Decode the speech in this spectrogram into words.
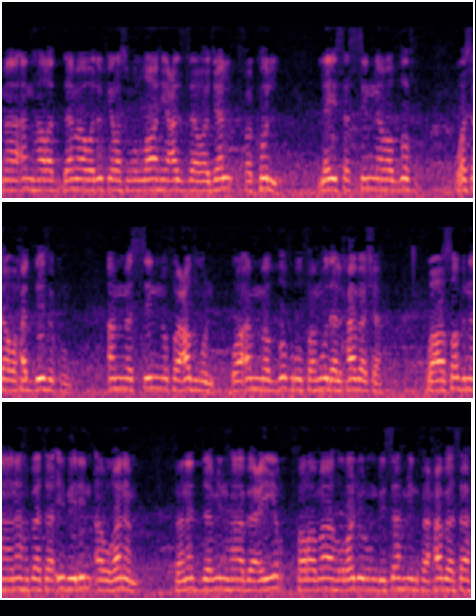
ما أنهر الدم وذكر اسم الله عز وجل فكل ليس السن والظفر وسأحدثكم. أما السن فعظم وأما الظفر فمدى الحبشة. وأصبنا نهبة إبل أو غنم فند منها بعير فرماه رجل بسهم فحبسه.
